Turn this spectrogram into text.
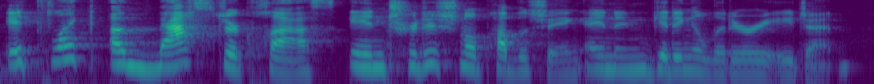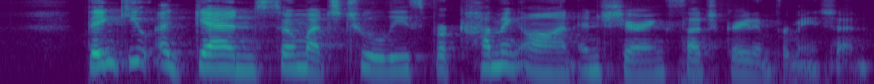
It's like a masterclass in traditional publishing and in getting a literary agent. Thank you again so much to Elise for coming on and sharing such great information.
